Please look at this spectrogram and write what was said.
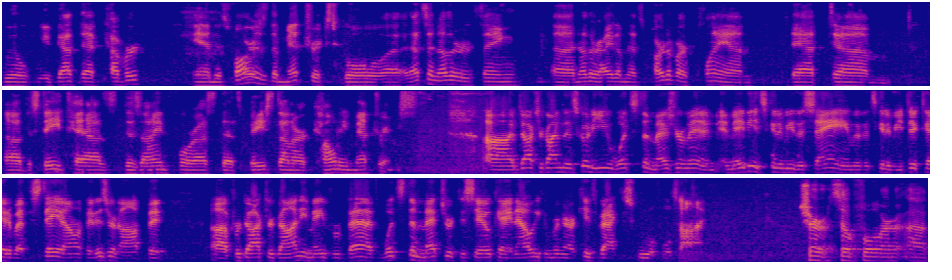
we'll, we've got that covered, and as far as the metrics go, uh, that's another thing, uh, another item that's part of our plan that um, uh, the state has designed for us that's based on our county metrics. Uh, Dr. Gandhi, let's go to you. What's the measurement? And, and maybe it's going to be the same if it's going to be dictated by the state. I don't know if it is or not, but uh, for Dr. Gandhi, maybe for Beth, what's the metric to say, okay, now we can bring our kids back to school full time? Sure. So for uh,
